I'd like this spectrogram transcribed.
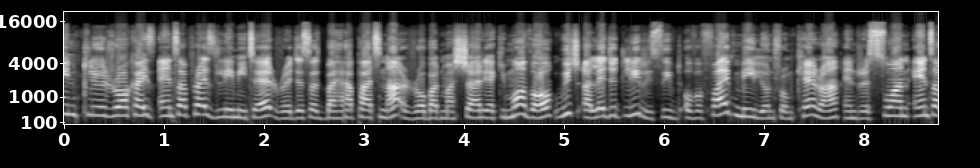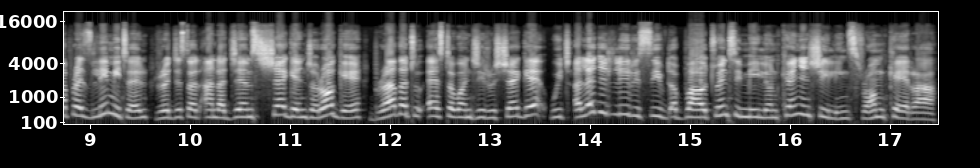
include Rockeyes Enterprise Limited, registered by her partner Robert Masharia Kimotho, which allegedly received over 5 million from Kera, and Reswan Enterprise Limited, registered under James Shege Njoroge, brother to Esther Wanjiru Shege, which allegedly received about 20 million Kenyan shillings from Kera.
